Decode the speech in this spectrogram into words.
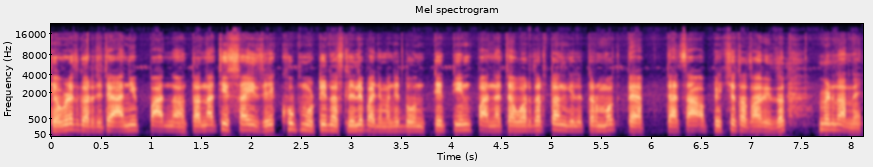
तेवढेच गरजेचे आहे. आणि पान तणाची साईज ही खूप मोठी नसलेली पाहिजे. म्हणजे दोन ते तीन पाण्याच्या वर जर तण गेले तर मग त्या त्याचा अपेक्षित असा रिझल्ट मिळणार नाही.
